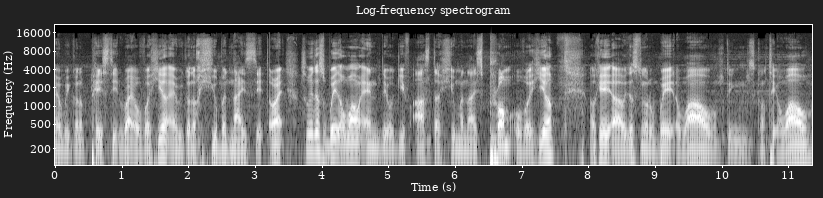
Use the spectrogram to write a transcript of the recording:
and we're going to paste it right over here and we're going to humanize it all right so we just wait a while and they will give us the humanized prompt over here okay uh, we're just to wait a while. I think it's to take a while.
